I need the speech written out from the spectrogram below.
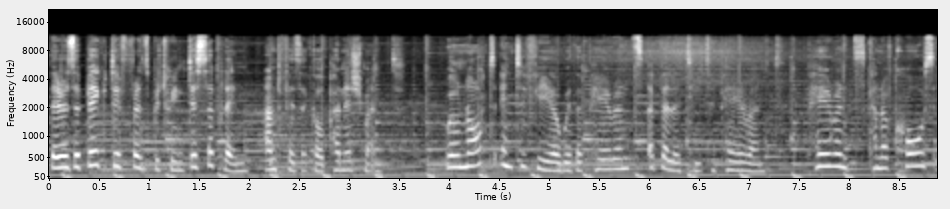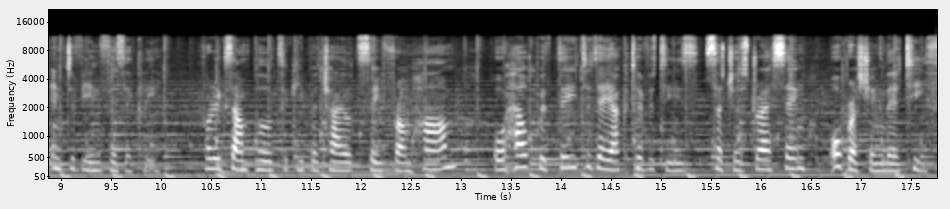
There is a big difference between discipline and physical punishment will not interfere with a parent's ability to parent. Parents can of course intervene physically, for example to keep a child safe from harm or help with day-to-day -day activities such as dressing or brushing their teeth.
